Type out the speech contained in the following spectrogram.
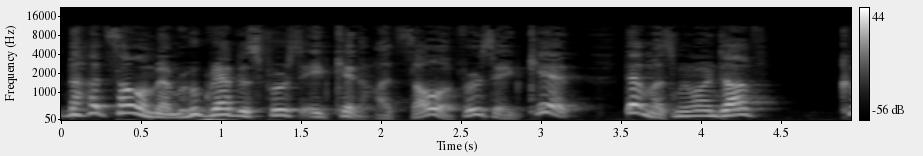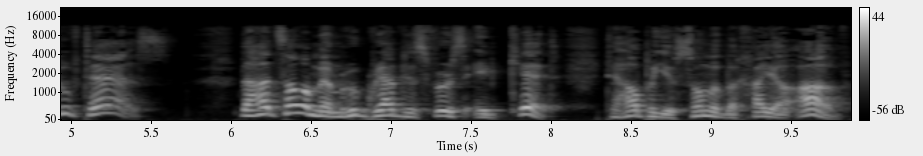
The Hatzalah member who grabbed his first aid kit, Hatzalah first aid kit, that must be one of Kuftas. The Hatzalah member who grabbed his first aid kit to help a Yosoma Bechaya of,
